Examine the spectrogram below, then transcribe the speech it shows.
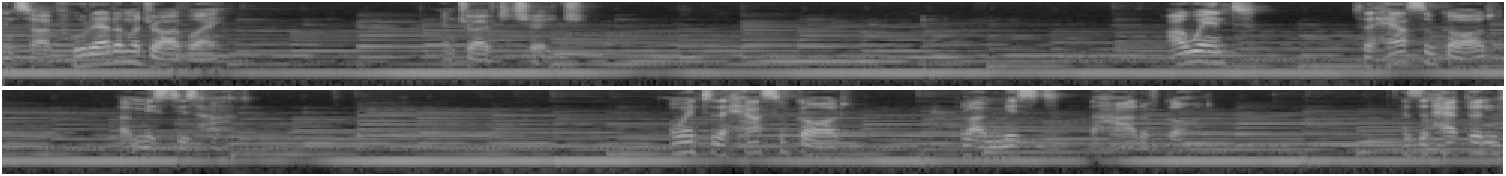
And so I pulled out of my driveway and drove to church. I went to the house of God but missed his heart. I went to the house of God but I missed the heart of God. As it happened,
